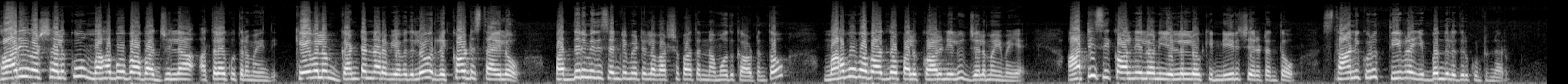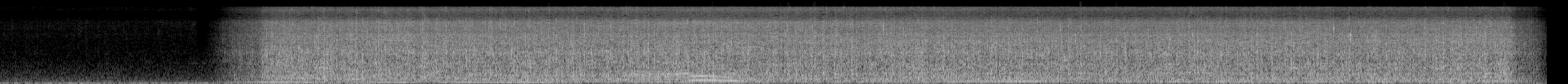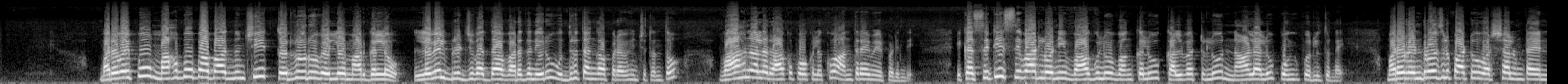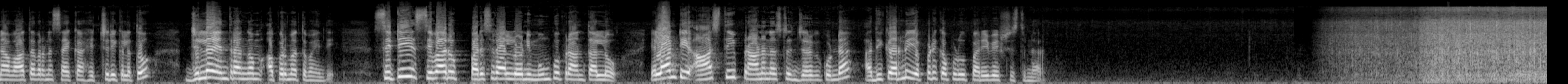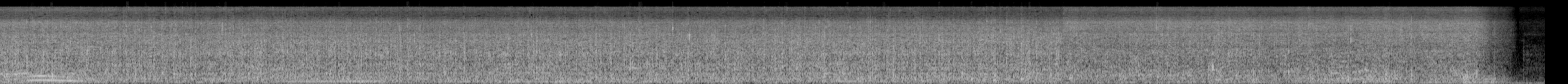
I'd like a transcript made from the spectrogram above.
భారీ వర్షాలకు మహబూబాబాద్ జిల్లా అతలకుతలమైంది. కేవలం గంటన్నర వ్యవధిలో రికార్డు స్థాయిలో పద్దెనిమిది సెంటీమీటర్ల వర్షపాతం నమోదు కావడంతో మహబూబాబాద్లో పలు కాలనీలు జలమయమయ్యాయి. ఆర్టీసీ కాలనీలోని ఇళ్ళలోకి నీరు చేరటంతో స్థానికులు తీవ్ర ఇబ్బందులు ఎదుర్కొంటున్నారు. మరోవైపు మహబూబాబాద్ నుంచి తొర్రూరు వెళ్ళే మార్గంలో లెవెల్ బ్రిడ్జ్ వద్ద వరద నీరు ఉధృతంగా ప్రవహించడంతో వాహనాల రాకపోకలకు అంతరాయం ఏర్పడింది. ఇక సిటీ శివార్లోని వాగులు వంకలు కల్వర్టులు నాళాలు పొంగి పొర్లుతున్నాయి మరో రెండు రోజుల పాటు వర్షాలుంటాయన్న వాతావరణ శాఖ హెచ్చరికలతో జిల్లా యంత్రాంగం అప్రమత్తమైంది. సిటీ శివారు పరిసరాల్లోని ముంపు ప్రాంతాల్లో ఎలాంటి ఆస్తి ప్రాణ నష్టం జరగకుండా అధికారులు ఎప్పటికప్పుడు పర్యవేక్షిస్తున్నారు.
